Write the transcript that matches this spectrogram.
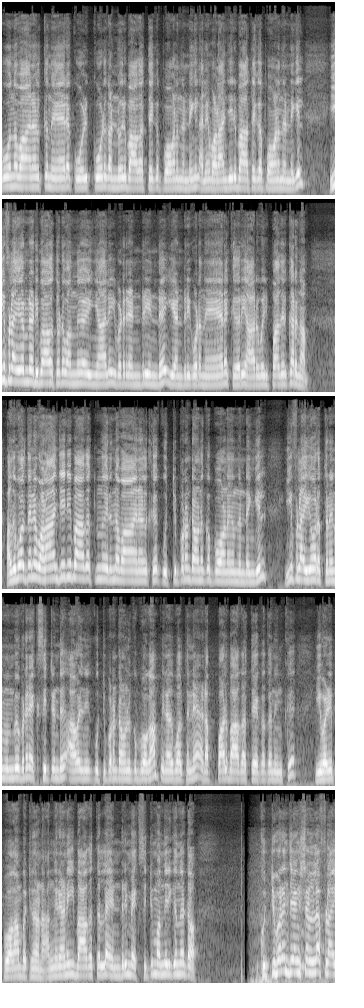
പോകുന്ന വാഹനങ്ങൾക്ക് നേരെ കോഴിക്കോട് കണ്ണൂർ ഭാഗത്തേക്ക് പോകണമെന്നുണ്ടെങ്കിൽ അല്ലെങ്കിൽ വളാഞ്ചേരി ഭാഗത്തേക്ക് പോകണമെന്നുണ്ടെങ്കിൽ ഈ ഫ്ലൈറിന്റെ അടിഭാഗത്തോട് വന്നു കഴിഞ്ഞാൽ ഇവിടെ ഒരു എൻട്രി ഉണ്ട്. ഈ എൻട്രി കൂടെ നേരെ കയറി ആറ് വരിപ്പാതിലേക്ക് ഇറങ്ങാം. അതുപോലെ തന്നെ വളാഞ്ചേരി ഭാഗത്തു നിന്ന് വരുന്ന വാഹനങ്ങൾക്ക് കുറ്റിപ്പുറം ടൗണിലേക്ക് പോകണമെന്നുണ്ടെങ്കിൽ ഈ ഫ്ലൈ ഓവർ എത്തുന്നതിന് മുൻപ് ഇവിടെ എക്സിറ്റ് ഉണ്ട്. ആ വഴി നിങ്ങൾക്ക് കുറ്റിപ്പുറം ടൗണിലേക്ക് പോകാം. പിന്നെ അതുപോലെ തന്നെ എടപ്പാൾ ഭാഗത്തേക്കൊക്കെ നിങ്ങൾക്ക് ഈ വഴി പോകാൻ പറ്റുന്നതാണ്. അങ്ങനെയാണ് ഈ ഭാഗത്തുള്ള എൻട്രിയും എക്സിറ്റും വന്നിരിക്കുന്നത് കേട്ടോ. കുറ്റിപ്പുറം ജംഗ്ഷനിലെ ഫ്ലൈ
